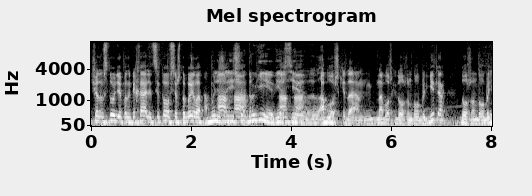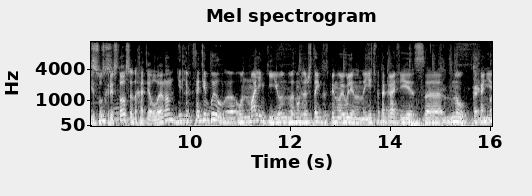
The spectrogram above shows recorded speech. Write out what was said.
что-то в студию понапихали, цветов, все, что было. А были же Ага. еще другие версии Ага. э, Обложки, да. На обложке должен был быть Гитлер, должен был быть Иисус, Иисус. Христос, это хотел Леннон. Гитлер, кстати, был, э, он маленький, и он, возможно, даже стоит за спиной у Леннона. Есть фотографии с, э, ну, как они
